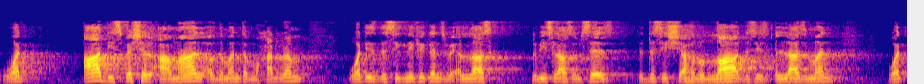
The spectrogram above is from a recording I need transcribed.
What are the special amal of the month of Muharram? What is the significance where Allah's Nabi Sallallahu says that this is Shahrullah, this is Allah's month. What,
